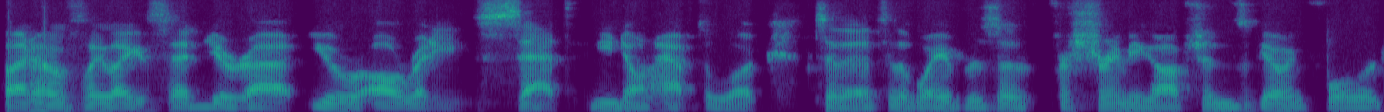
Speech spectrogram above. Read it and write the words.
But hopefully, like I said, you're uh, you're already set. You don't have to look to the to the waivers of, for streaming options going forward.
